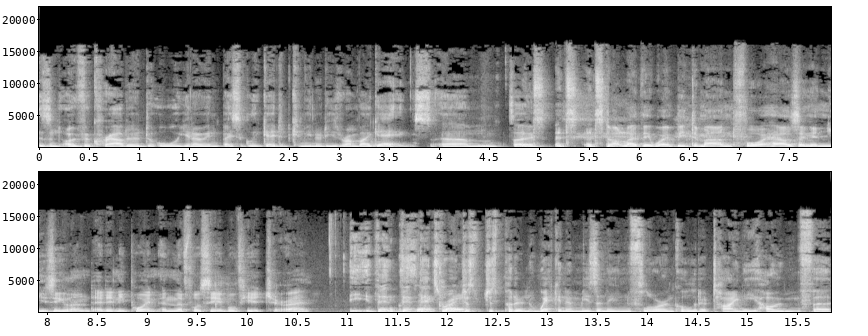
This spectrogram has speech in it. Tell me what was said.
isn't overcrowded or you know in basically gated communities run by gangs. Um, so it's, it's it's not like there won't be demand for housing in New Zealand at any point in the foreseeable future, right? That, that, That's right. Just just put in whack in a mezzanine floor and call it a tiny home for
